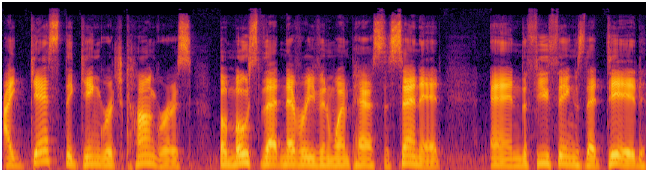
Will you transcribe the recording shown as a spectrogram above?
I guess the Gingrich Congress but most of that never even went past the Senate. And the few things that did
